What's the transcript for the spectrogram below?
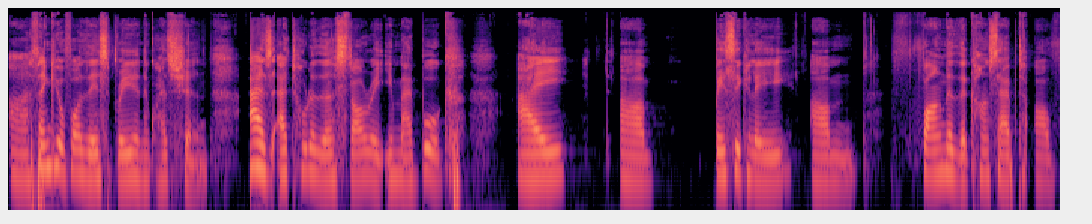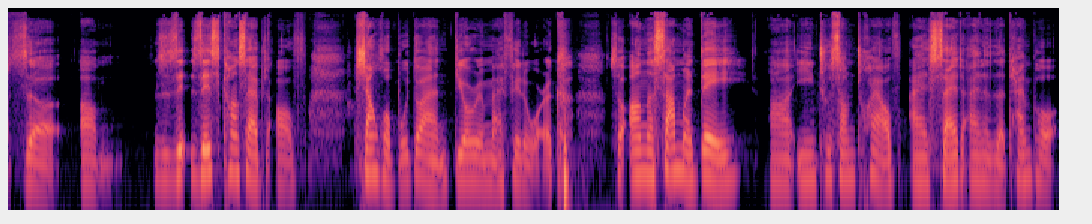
Uh, thank you for this brilliant question. As I told the story in my book, I uh, basically um, found the concept of the um, th- this concept of 香火不断 during my fieldwork. So on a summer day, uh, in 2012, I sat at the temple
